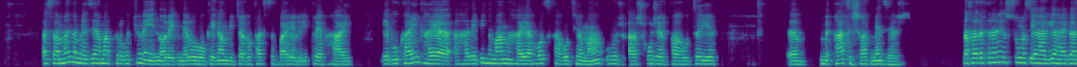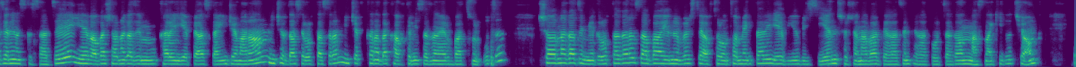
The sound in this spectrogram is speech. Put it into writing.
ասամանը մեզի համար փրկություն էին նորեկներու հոգեգան վիճակը փաստը բայելու իբրև հայ Եվ ուկայինք հայ հալեպի նման հայահոց քաղաքյամա, ուր աշխուժ էր քաղուտը եւ փաստը շատ մեծ էր։ Նախագահարանի ուսումս իհարկե Հայգազյանին սկսած է եւ ապա շարունակած եմ Կարեն Եփասկային ջեմարան, մինչեւ 10-րդ դասարան, մինչեւ Կանադա քաղաքտեմի 1968-ը շարունակած եմ երկրորդ դարը Saba University of Toronto մեկտարի եւ UBC-ն շրջանավար տեղացին տեղեկորցական մասնակցությամբ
